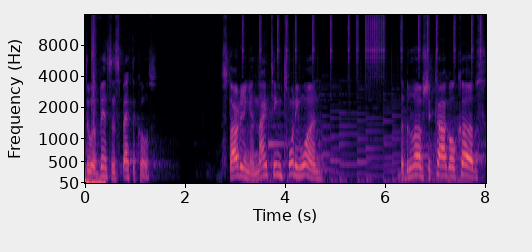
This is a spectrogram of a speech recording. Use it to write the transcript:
through events and spectacles. Starting in 1921, the beloved Chicago Cubs,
